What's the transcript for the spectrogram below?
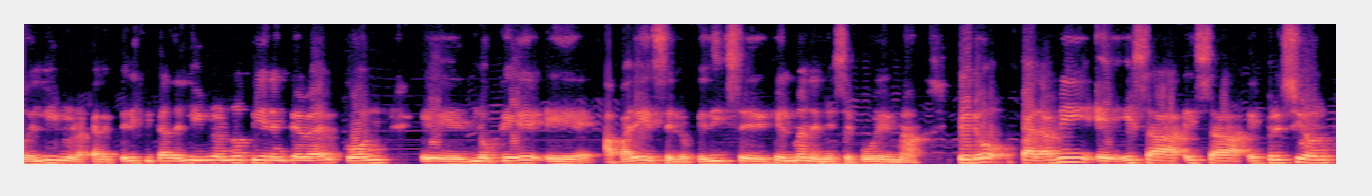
del libro, las características del libro, no tienen que ver con eh, lo que eh, aparece, lo que dice Hellman en ese poema. Pero para mí esa, esa expresión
